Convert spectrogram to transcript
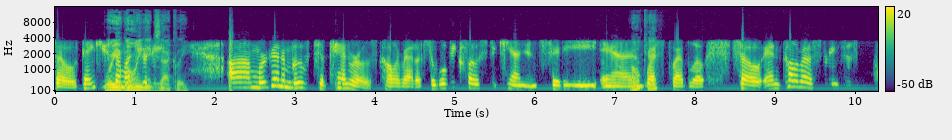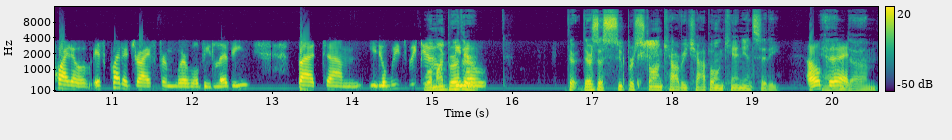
so, thank you Where so are you much going for the- exactly? um, we're going to move to Penrose, Colorado, so we'll be close to Cañon City and Okay. West Pueblo. So, and Colorado Springs is quite a it's quite a drive from where we'll be living, but um, you know we we do. Well, my you brother- know, There, there's a super strong Calvary Chapel in Cañon City. oh, good. And um,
